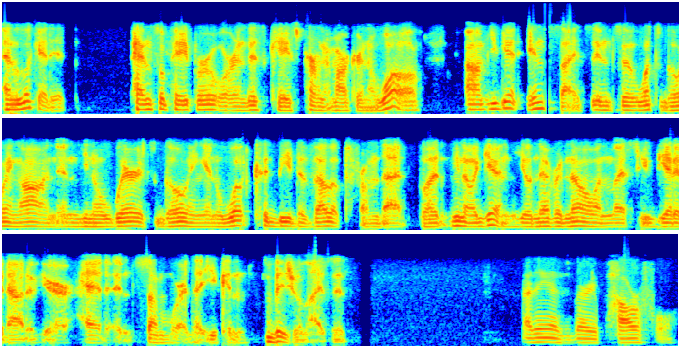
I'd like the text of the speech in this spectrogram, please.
and look at it, pencil paper, or in this case, permanent marker in a wall, um, you get insights into what's going on and you know where it's going and what could be developed from that. But you know, again, you'll never know unless you get it out of your head and somewhere that you can visualize it. I think that's very powerful,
